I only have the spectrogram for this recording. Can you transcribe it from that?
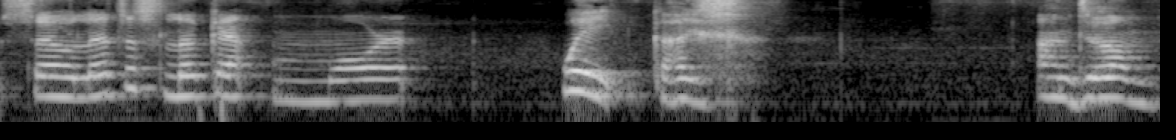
So let's just look at more. Wait, guys. I'm dumb.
